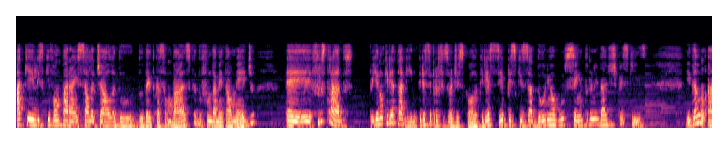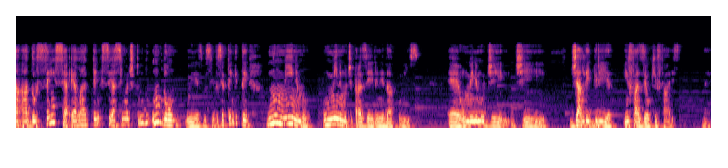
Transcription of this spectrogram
aqueles que vão parar em sala de aula do, do da educação básica, do fundamental médio, é, frustrados. Porque eu não queria estar ali, não queria ser professor de escola, queria ser pesquisador em algum centro, unidade de pesquisa. Então, a, a, docência, ela tem que ser, acima de tudo, um dom mesmo. Assim. Você tem que ter, no mínimo, um mínimo de prazer em lidar com isso. É, um mínimo de, de, de alegria em fazer o que faz. Né?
